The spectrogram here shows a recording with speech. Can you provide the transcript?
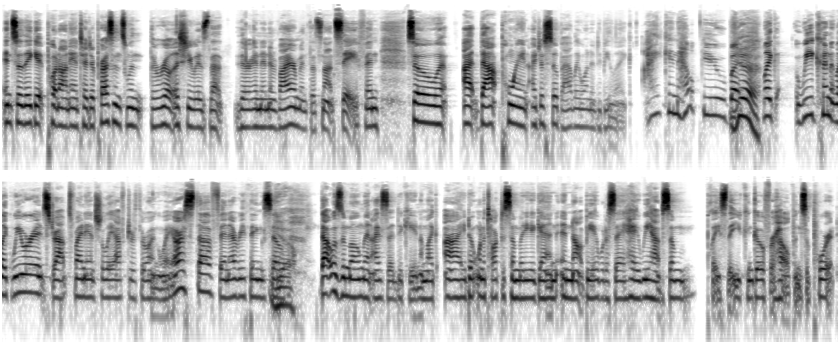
And so they get put on antidepressants when the real issue is that they're in an environment that's not safe. And so at that point, I just so badly wanted to be like, I can help you. But Yeah. like, we couldn't, like, we were strapped financially after throwing away our stuff and everything. So Yeah. that was the moment I said to Kate, I'm like, I don't want to talk to somebody again and not be able to say, hey, we have some place that you can go for help and support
